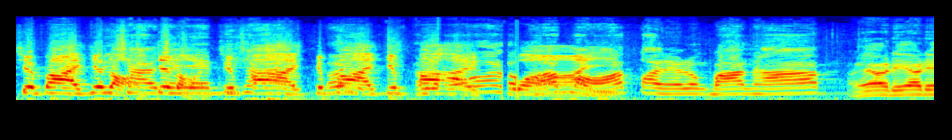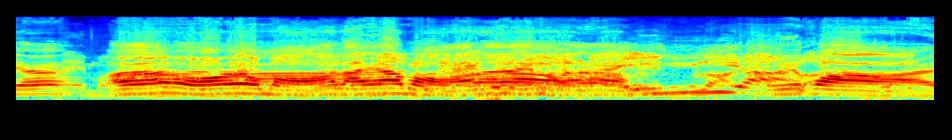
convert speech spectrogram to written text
ใช่ป่ะใช่หรอใช่หรอกใช่ป่ะใช่ป่ะใช่ป่ะเฮ้ยฮัลโหมอต่อยในโรงพยาบาลครับเดี๋ยวเดี๋ยวเดี๋ยวไอเออหมอหมออะไรอะหมออะไรอะไหนไม่ควาย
